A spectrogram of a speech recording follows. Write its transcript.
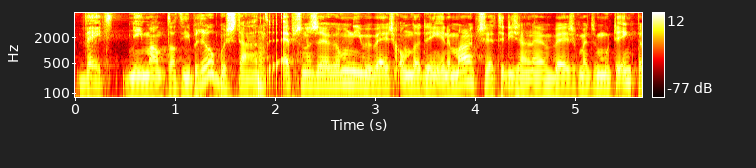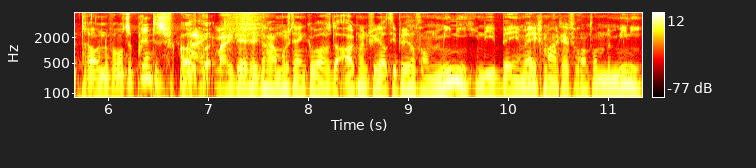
weet niemand dat die bril bestaat. Epson is er helemaal niet mee bezig om dat ding in de markt te zetten. Die zijn alleen maar bezig met we moeten inkpatronen voor onze printers verkopen. Waar ik deze week nog aan moest denken was de augmented reality bril van Mini. Die BMW gemaakt heeft rondom de Mini.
